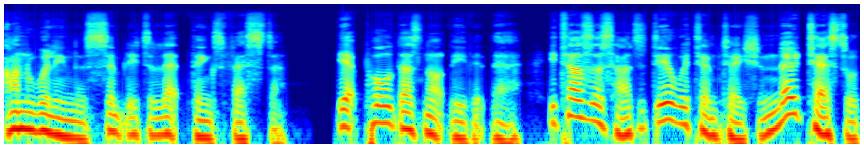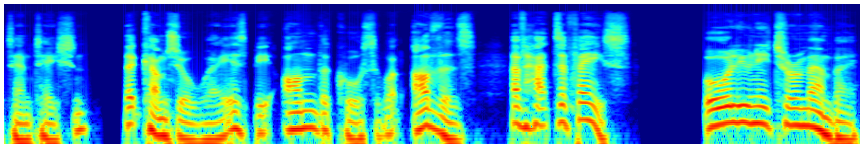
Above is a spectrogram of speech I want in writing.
unwillingness simply to let things fester. Yet Paul does not leave it there. He tells us how to deal with temptation. No test or temptation that comes your way is beyond the course of what others have had to face. All you need to remember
